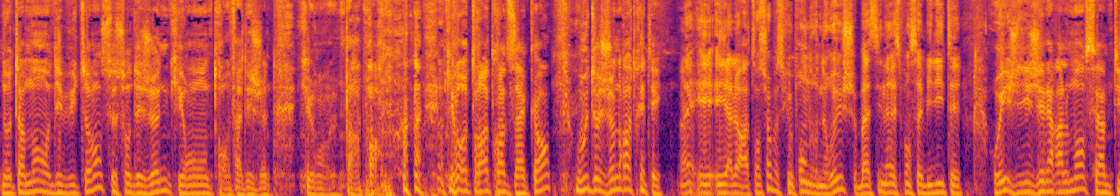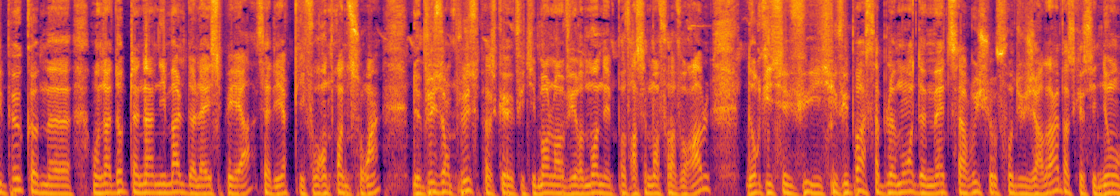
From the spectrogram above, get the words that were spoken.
notamment en débutant, ce sont des jeunes qui ont, enfin des jeunes qui ont par rapport, qui ont 30, 35 ans, ou de jeunes retraités. Ouais, et, et alors attention parce que prendre une ruche, bah, c'est une responsabilité. Oui, je dis généralement, c'est un petit peu comme euh, on adopte un animal de la SPA, c'est-à-dire qu'il faut en prendre soin de plus en plus parce que effectivement l'environnement n'est pas forcément favorable. Donc il suffit, il suffit pas simplement de mettre sa ruche au fond du jardin parce que sinon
